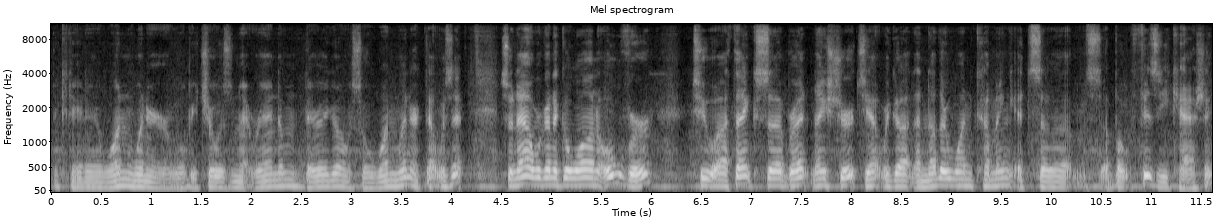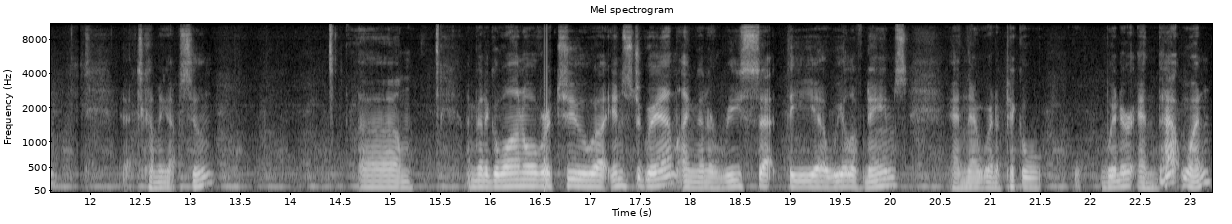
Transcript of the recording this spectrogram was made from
The container one winner will be chosen at random. There you go. So one winner. That was it. So now we're going to go on over to uh, thanks uh, Brent. Nice shirts. Yeah, we got another one coming. It's, uh, it's about fizzy caching. That's coming up soon. Um, I'm going to go on over to uh, Instagram. I'm going to reset the uh, wheel of names, and then we're going to pick a winner. And that one,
